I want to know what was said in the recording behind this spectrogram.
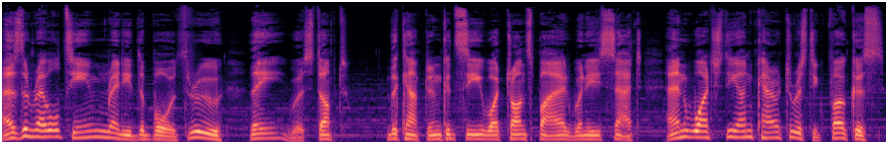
As the rebel team readied to board through, they were stopped. The captain could see what transpired when he sat and watched the uncharacteristic focus.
